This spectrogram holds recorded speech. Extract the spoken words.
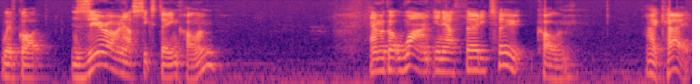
We've got zero in our 16 column. And we've got one in our 32 column. Okay,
